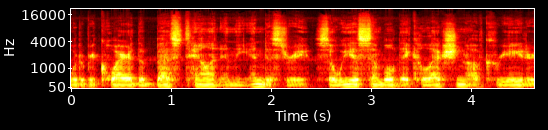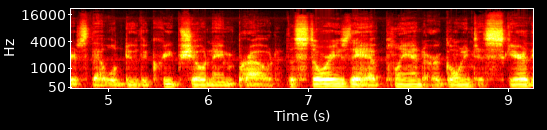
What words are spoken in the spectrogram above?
would require the best talent in the industry, so we assembled a collection of creators that will do the Creepshow name proud. The stories they have planned are going to scare the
